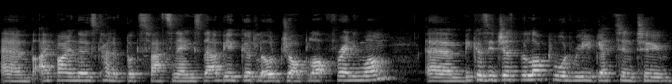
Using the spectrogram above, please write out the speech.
Um, but I find those kind of books fascinating, so that'd be a good little job lot for anyone, um, because it just the locked ward really gets into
